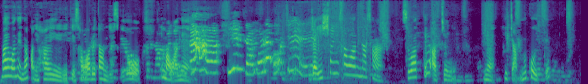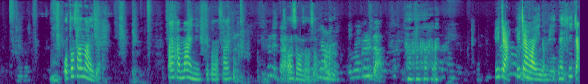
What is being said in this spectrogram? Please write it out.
前はね、中に入れて触れたんですけど、今はね、じゃあ一緒に触りなさい。座って、あっちに。ねひーちゃん、向こう行って。うん、落とさないで。はいはい、前に行ってください。そうそうそうそう。ほら。ひーちゃん、ひーちゃんはいいの。ひね、ひーちゃん、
